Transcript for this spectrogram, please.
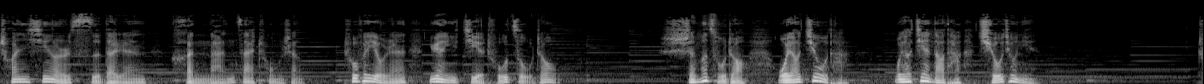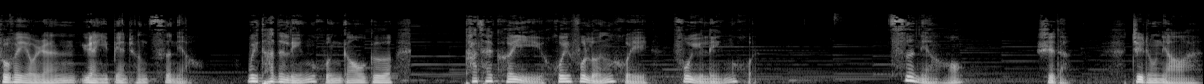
穿心而死的人，很难再重生，除非有人愿意解除诅咒。什么诅咒？我要救他，我要见到他，求求您。除非有人愿意变成刺鸟，为他的灵魂高歌，他才可以恢复轮回，赋予灵魂。刺鸟，是的，这种鸟啊，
